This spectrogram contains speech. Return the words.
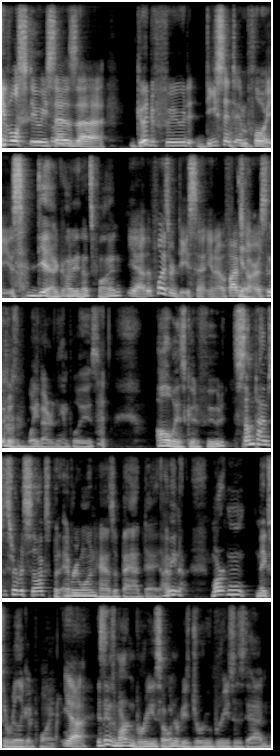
Evil Stewie says, uh, "Good food, decent employees." yeah, I mean that's fine. Yeah, the employees were decent. You know, five Yeah, stars. Food was way better than the employees. Always good food. Sometimes the service sucks, but everyone has a bad day. I mean, Martin makes a really good point. yeah, His name's Martin Breeze, so I wonder if he's Drew Brees's dad.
